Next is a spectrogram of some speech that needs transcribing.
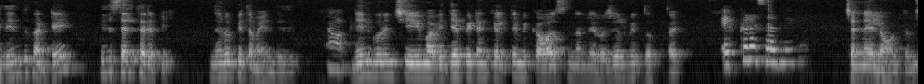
ఇది ఎందుకంటే ఇది సెల్ థెరపీ. నిరూపితమైంది ఇది. దీని గురించి మా విద్యాపీఠంకి వెళ్తే మీకు కావాల్సిన రుజువులు మీకు దొరుకుతాయి. ఎక్కడ సార్ మీది? చెన్నైలో ఉంటుంది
